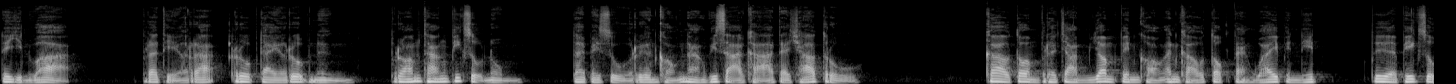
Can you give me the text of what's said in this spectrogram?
ได้ยินว่า พระเถระรูปใดรูปหนึ่ง พร้อมทั้งภิกษุหนุ่มได้ไปสู่เรือนของนางวิสาขาแต่เช้าตรู่ข้าวต้มประจำย่อมเป็นของอันเขาตกแต่งไว้เป็นนิด เพื่อภิกษุ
